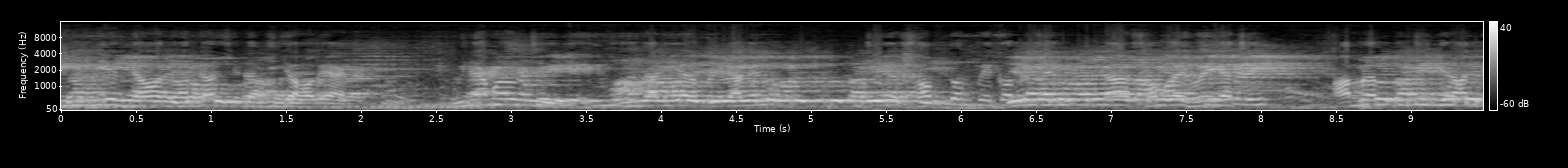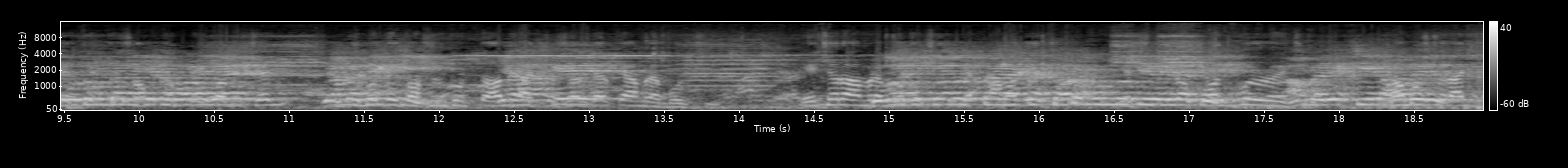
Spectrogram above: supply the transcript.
ইমিডিয়েট দেওয়া দরকার, সেটা দিতে হবে এক। দুই হচ্ছে যে এই মুহূর্তে দাঁড়িয়ে আপনি জানেন যে সপ্তম পে তার সময় হয়ে গেছে। আমরা বলছি যে রাজ্যের সরকার গঠন করতে হবে রাজ্য সরকারকে আমরা বলছি। এছাড়াও আমরা বলেছি যে আমাদের পদগুলো রয়েছে সমস্ত রাজ্য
